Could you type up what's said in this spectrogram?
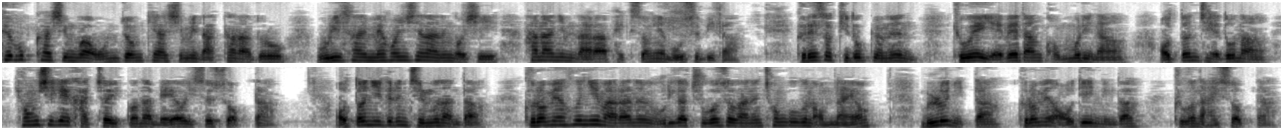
회복하심과 온전케 하심이 나타나도록 우리 삶에 헌신하는 것이 하나님 나라 백성의 모습이다. 그래서 기독교는 교회 예배당 건물이나 어떤 제도나 형식에 갇혀 있거나 매여 있을 수 없다. 어떤 이들은 질문한다. 그러면 흔히 말하는 우리가 죽어서 가는 천국은 없나요? 물론 있다. 그러면 어디에 있는가? 그건 알 수 없다.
